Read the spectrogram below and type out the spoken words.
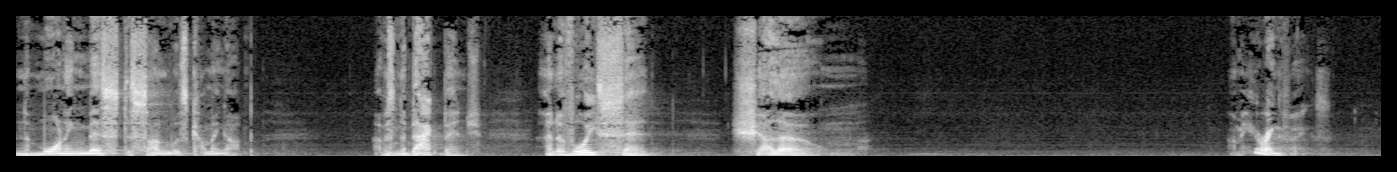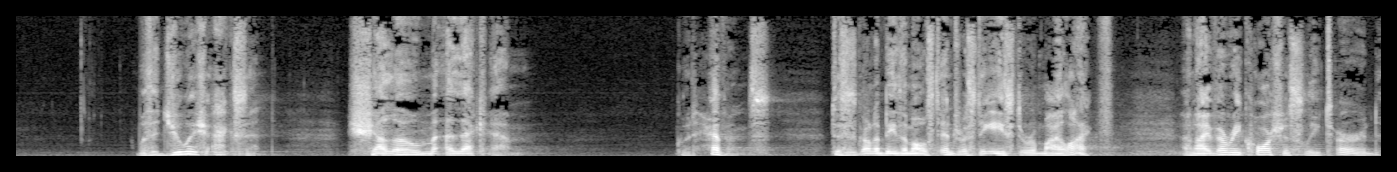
in the morning mist, the sun was coming up. I was in the back bench, and a voice said, Shalom. I'm hearing things with a Jewish accent. Shalom Alechem. Good heavens, this is going to be the most interesting Easter of my life. And I very cautiously turned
